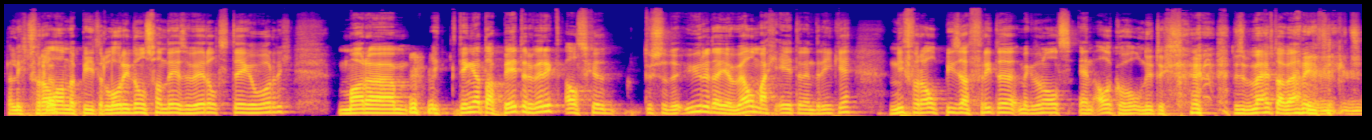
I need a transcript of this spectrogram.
Dat ligt vooral aan de Pieter Loridons van deze wereld tegenwoordig. Maar ehm, ik denk dat dat beter werkt als je tussen de uren dat je wel mag eten en drinken, niet vooral pizza, frieten, McDonald's en alcohol nuttigt. dus bij mij heeft dat weinig effect.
